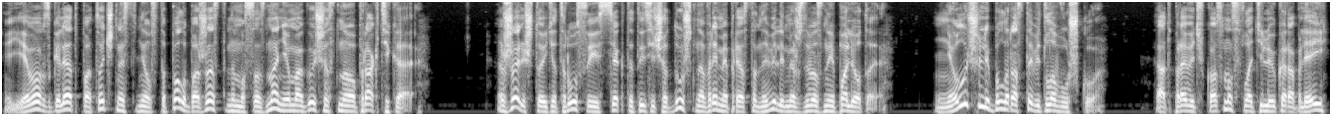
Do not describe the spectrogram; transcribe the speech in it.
Его взгляд по точности не уступал божественному сознанию могущественного практика. Жаль, что эти трусы из секты Тысяча Душ на время приостановили межзвездные полеты. Не лучше ли было расставить ловушку? Отправить в космос флотилию кораблей,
